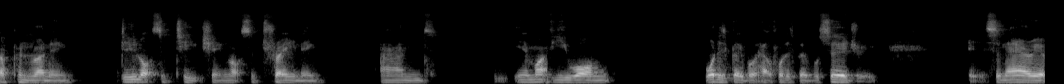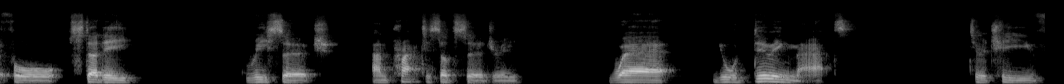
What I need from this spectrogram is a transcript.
up and running, do lots of teaching, lots of training, and you know my view on what is global health, what is global surgery. It's an area for study, research, and practice of surgery where you're doing that to achieve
